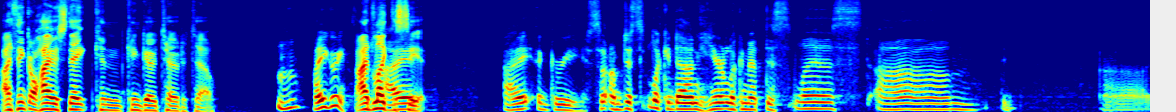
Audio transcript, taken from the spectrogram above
I think Ohio State can can go toe to toe. I agree. I'd like to see it. I agree. So I'm just looking down here, looking at this list. Um, uh,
